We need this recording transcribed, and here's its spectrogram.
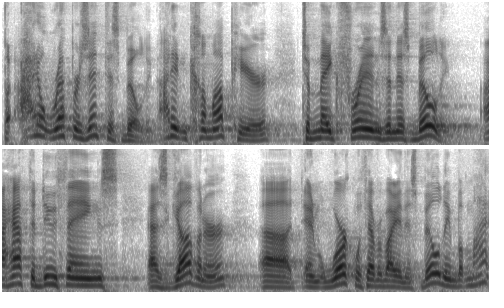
But I don't represent this building. I didn't come up here to make friends in this building. I have to do things as governor uh, and work with everybody in this building. But my,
